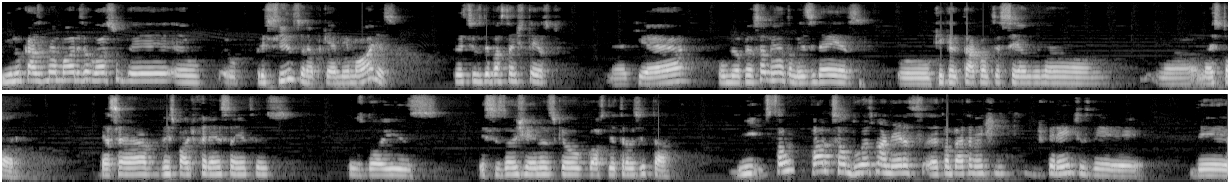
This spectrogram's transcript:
e no caso de memórias eu gosto de. Eu, eu preciso, né, porque é memórias, preciso de bastante texto, né, que é o meu pensamento, as minhas ideias, o que está acontecendo na, na, na, história. Essa é a principal diferença entre os, os dois, esses dois gêneros que eu gosto de transitar. E são, claro que são duas maneiras é, completamente diferentes de, de,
